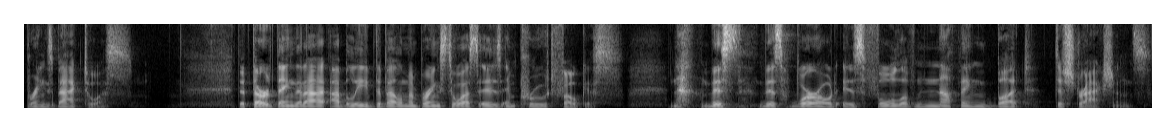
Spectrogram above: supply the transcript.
brings back to us. The third thing that I, I believe development brings to us is improved focus. Now, this this world is full of nothing but distractions.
